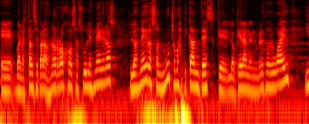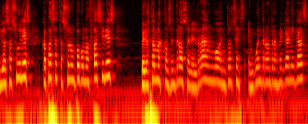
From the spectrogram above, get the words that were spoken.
eh, bueno, están separados, ¿no? Rojos, azules, negros. Los negros son mucho más picantes que lo que eran en Breath of the Wild. Y los azules, capaz hasta son un poco más fáciles, pero están más concentrados en el rango. Entonces encuentran otras mecánicas.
